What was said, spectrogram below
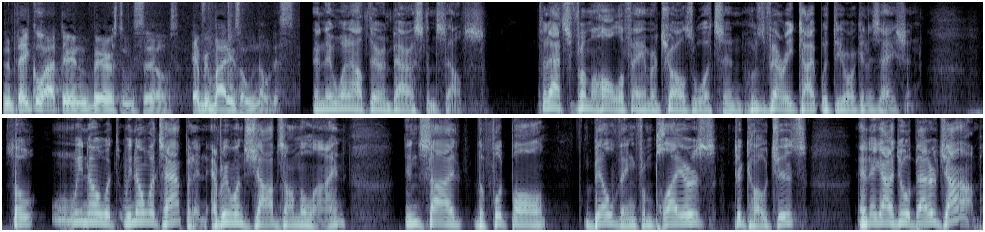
And if they go out there and embarrass themselves, everybody's on notice. And they went out there and embarrassed themselves. So that's from a Hall of Famer, Charles Woodson, who's very tight with the organization. So we know what we know what's happening. Everyone's job's on the line inside the football building, from players to coaches, and they got to do a better job.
